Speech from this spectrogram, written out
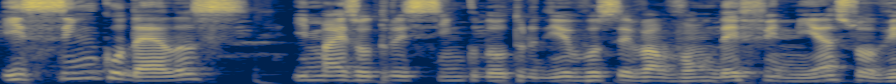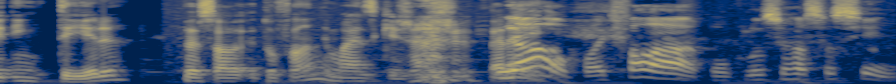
E cinco delas, e mais outras cinco do outro dia, você vai, vão definir a sua vida inteira. Pessoal, eu tô falando demais aqui já. Pera Não, aí. pode falar, conclua seu raciocínio.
